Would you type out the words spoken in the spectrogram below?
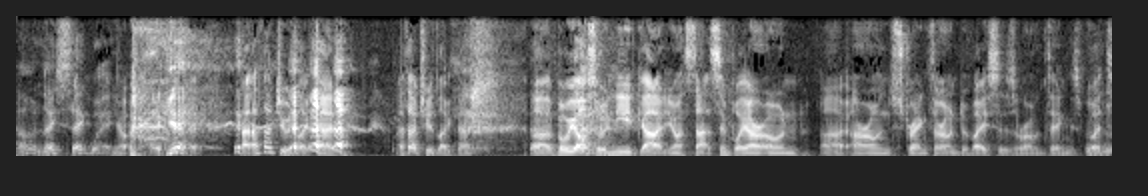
Oh, nice segue. You know, Yeah. I, I thought you would like that. I thought you'd like that. Uh, but we also need God. You know, it's not simply our own uh, our own strength, our own devices, our own things, but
